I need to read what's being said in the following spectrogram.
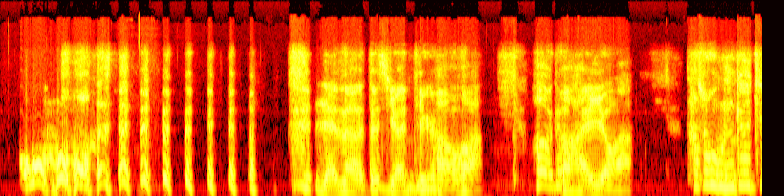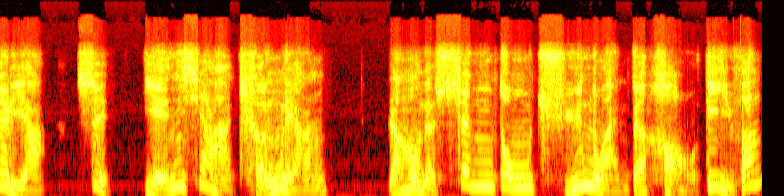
哦。人呢都喜欢听好话，后头还有啊，他说文哥这里啊是炎夏乘凉，然后呢深冬取暖的好地方，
